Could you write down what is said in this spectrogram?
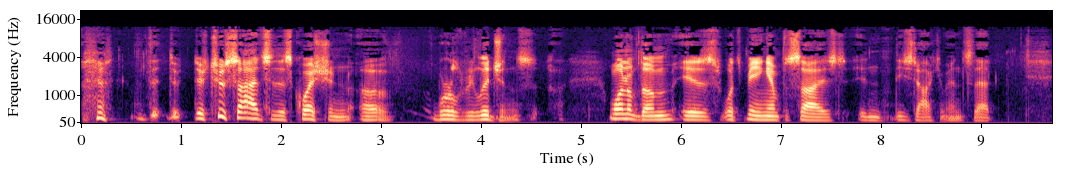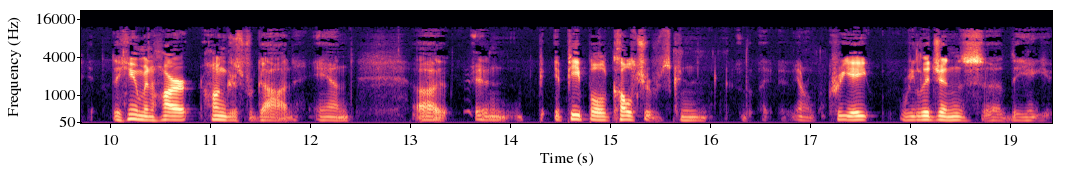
the there's two sides to this question of world religions. One of them is what's being emphasized in these documents that the human heart hungers for God, and uh, and people, cultures can you know create religions uh, the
